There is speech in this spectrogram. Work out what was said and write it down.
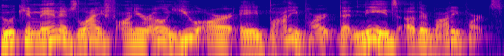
who can manage life on your own. You are a body part that needs other body parts.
